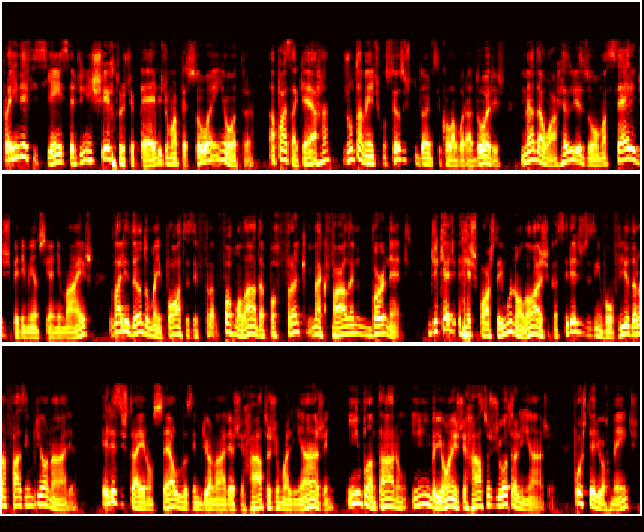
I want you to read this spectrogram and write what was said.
para a ineficiência de enxertos de pele de uma pessoa em outra. Após a guerra, juntamente com seus estudantes e colaboradores, Medawar realizou uma série de experimentos em animais, validando uma hipótese formulada por Frank McFarlane Burnett, de que a resposta imunológica seria desenvolvida na fase embrionária. Eles extraíram células embrionárias de ratos de uma linhagem e implantaram em embriões de ratos de outra linhagem. Posteriormente,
